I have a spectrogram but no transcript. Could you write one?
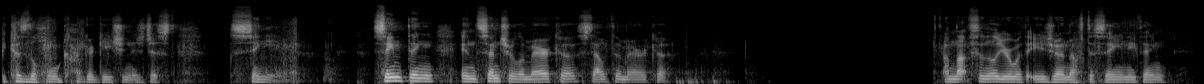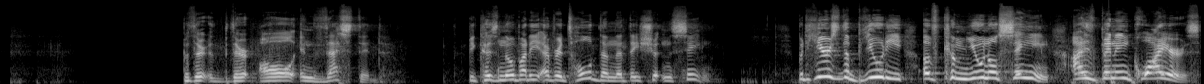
because the whole congregation is just singing. Same thing in Central America, South America. I'm not familiar with Asia enough to say anything. But they're, they're all invested because nobody ever told them that they shouldn't sing. But here's the beauty of communal singing. I've been in choirs.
